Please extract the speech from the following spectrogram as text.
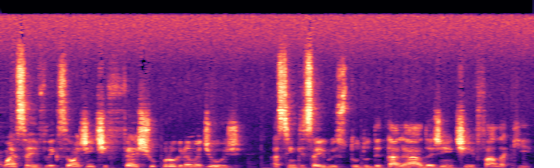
com essa reflexão a gente fecha o programa de hoje. Assim que sair o estudo detalhado, a gente fala aqui.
